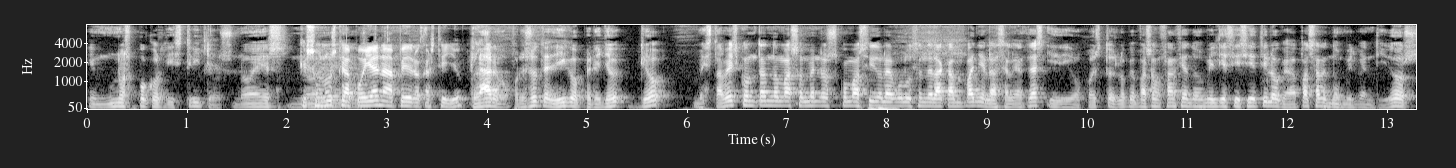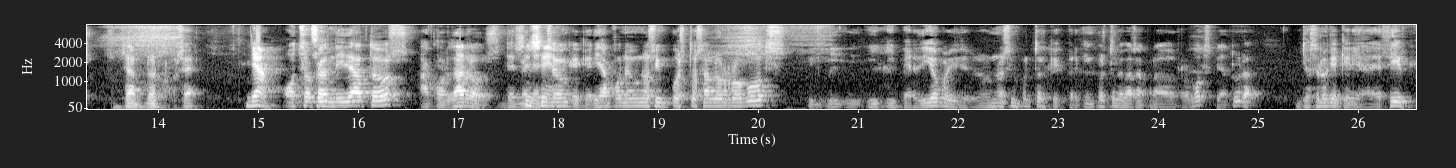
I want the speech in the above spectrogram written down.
en unos pocos distritos. No es. Que no son los que apoyan a Pedro Castillo. Claro, por eso te digo, pero yo, yo me estabais contando más o menos cómo ha sido la evolución de la campaña y las alianzas, y digo, pues esto es lo que pasó en Francia en 2017 y lo que va a pasar en 2022. O sea, no- o sea Ya. ocho candidatos, acordaros de Sí, sí. Menechón que quería poner unos impuestos a los robots y, y- y- y perdió, porque unos impuestos, que, ¿pero qué impuestos le vas a poner a los robots, criatura? Yo sé lo que quería decir.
